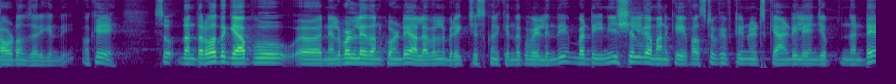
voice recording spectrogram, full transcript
రావడం జరిగింది. ఓకే సో దాని తర్వాత గ్యాప్ uh, నిలబడలేదు అనుకోండి ఆ లెవెల్ని బ్రేక్ చేసుకొని కిందకు వెళ్ళింది. బట్ ఇనీషియల్గా మనకి ఫస్ట్ ఫిఫ్టీన్ మినిట్స్ క్యాండిల్ ఏం చెప్తుందంటే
